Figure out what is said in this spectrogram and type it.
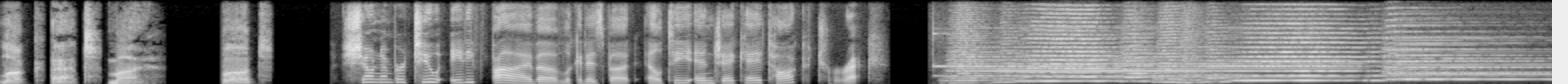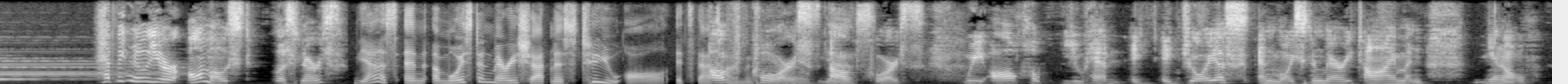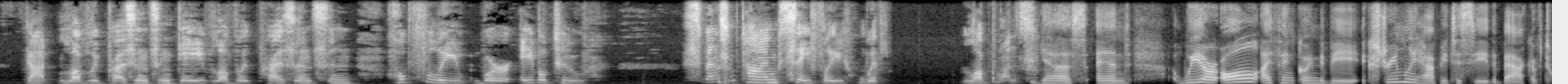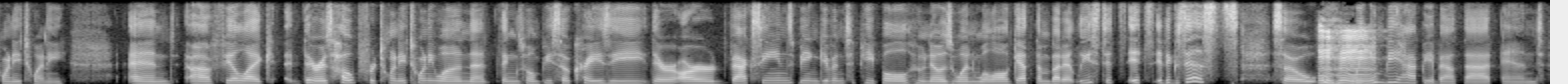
Look at my butt. Show number 285 of Look at His Butt, LT and JK Talk Trek. Happy New Year, almost, listeners. Yes, and a moist and merry Shatmas to you all. It's that time of Of course, year. Yes. of course. We all hope you had a, a joyous and moist and merry time and, you know, got lovely presents and gave lovely presents and hopefully were able to spend some time safely with loved ones. Yes, and we are all, I think, going to be extremely happy to see the back of 2020 and uh, feel like there is hope for 2021 that things won't be so crazy. There are vaccines being given to people. Who knows when we'll all get them, but at least it's it's it exists. So we hmm can be happy about that. And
